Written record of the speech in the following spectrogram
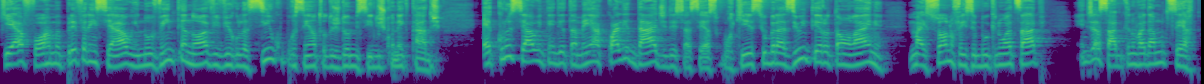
que é a forma preferencial em 99,5% dos domicílios conectados. É crucial entender também a qualidade desse acesso, porque se o Brasil inteiro está online, mas só no Facebook e no WhatsApp, a gente já sabe que não vai dar muito certo.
